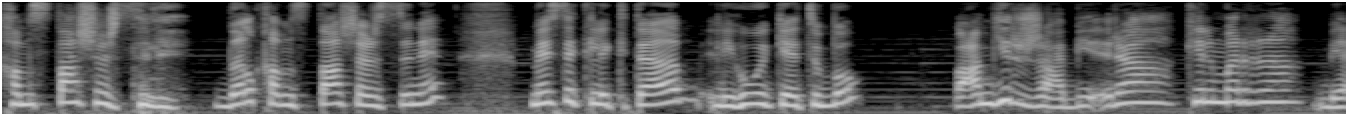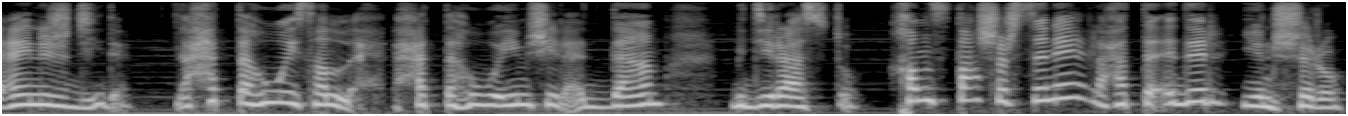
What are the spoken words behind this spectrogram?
15 سنة. ضل 15 سنة ماسك الكتاب اللي هو كاتبه وعم يرجع بيقراه كل مرة بعين جديدة لحتى هو يصلح لحتى هو يمشي لقدام بدراسته. 15 سنة لحتى قدر ينشره.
